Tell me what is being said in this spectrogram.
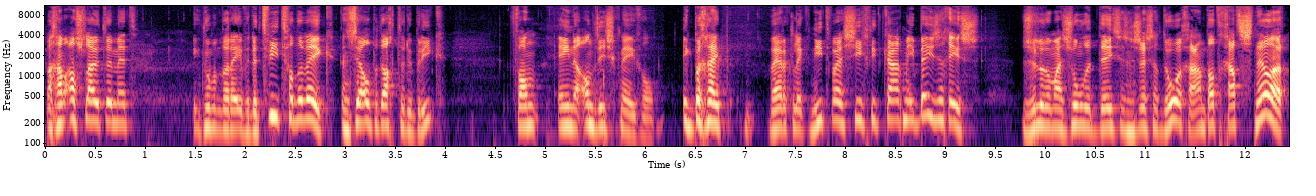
We gaan afsluiten met, ik noem het maar even, de tweet van de week. Een zelfbedachte rubriek van ene Andries Knevel. Ik begrijp werkelijk niet waar Sigrid Kaag mee bezig is zullen we maar zonder D66 doorgaan. Dat gaat sneller.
